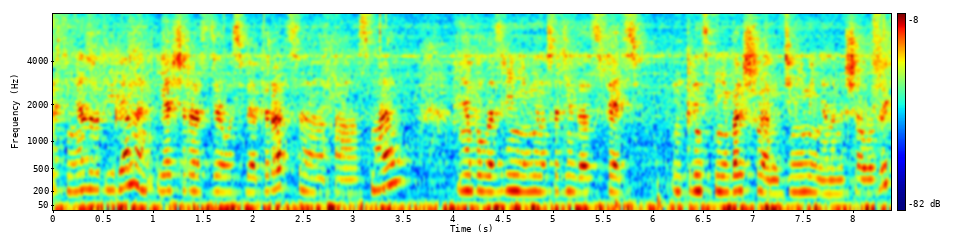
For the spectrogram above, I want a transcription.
Здравствуйте, меня зовут Елена. Я вчера сделала себе операцию а, Смайл. У меня было зрение минус 1,25, ну, в принципе, небольшое, но тем не менее оно мешало жить.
